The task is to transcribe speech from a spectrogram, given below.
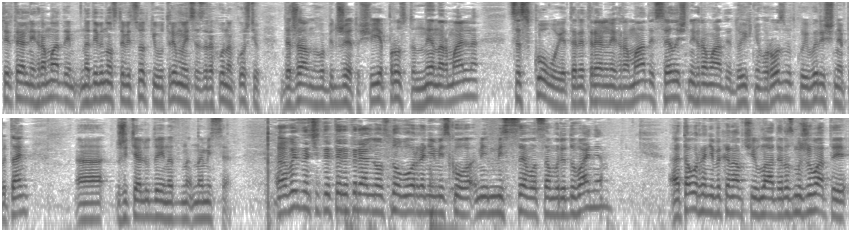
територіальні громади на 90% утримуються за рахунок коштів державного бюджету, що є просто ненормально. Це сковує територіальні громади, селищні громади до їхнього розвитку і вирішення питань а, життя людей на, на, на місцях. Е, Визначити територіальну основу органів міського місцевого самоврядування е, та органів виконавчої влади, розмежувати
